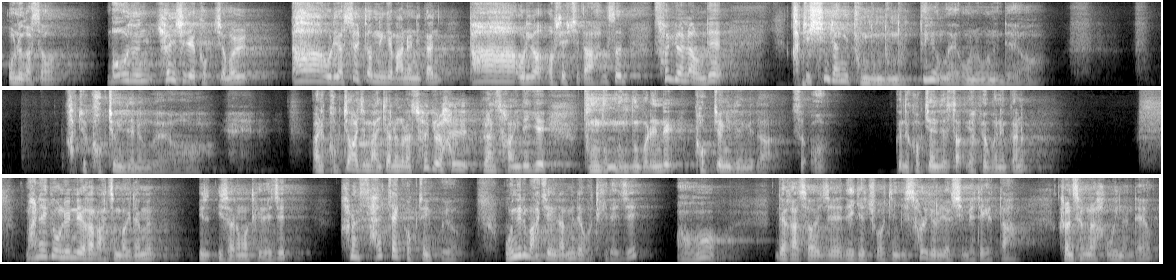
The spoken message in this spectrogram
오늘 가서 모든 현실의 걱정을 다 우리가 쓸데없는 게 많으니까 다 우리가 없앱시다. 하고서 설교하려고 하는데 갑자기 심장이 둥둥둥둥 뛰는 거예요. 오늘 오는데요. 갑자기 걱정이 되는 거예요. 아니, 걱정하지 말자는 거라 설교를 할 그런 상황인데 이게 둥둥둥둥 거리는데 걱정이 됩니다. 그래서, 어. 근데 돼서 싹 옆에 보니까는 만약에 오늘 내가 마지막이라면 이, 이 사람은 어떻게 되지? 하는 살짝 걱정 있고요. 오늘이 마지막이라면 내가 어떻게 되지? 어, 내가 가서 이제 내게 주어진 이 설교를 열심히 해야 되겠다. 그런 생각을 하고 있는데요.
